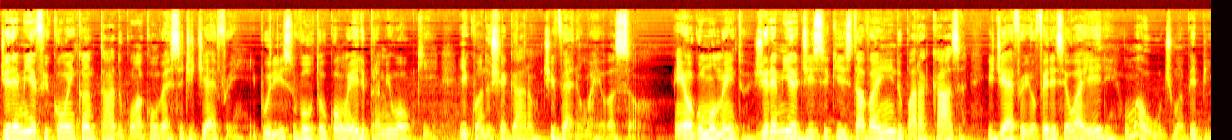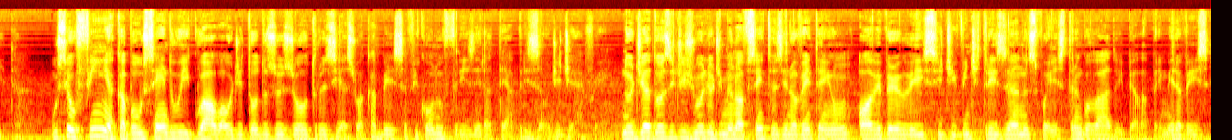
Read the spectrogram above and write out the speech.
Jeremiah ficou encantado com a conversa de Jeffrey e por isso voltou com ele para Milwaukee, e quando chegaram, tiveram uma relação. Em algum momento, Jeremias disse que estava indo para casa e Jeffrey ofereceu a ele uma última bebida. O seu fim acabou sendo igual ao de todos os outros e a sua cabeça ficou no freezer até a prisão de Jeffrey. No dia 12 de julho de 1991, Oliver Lacey, de 23 anos, foi estrangulado e pela primeira vez,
